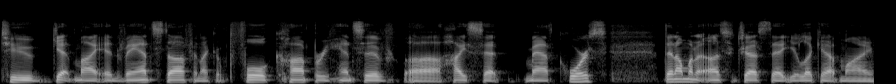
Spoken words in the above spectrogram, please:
to get my advanced stuff and like a full comprehensive uh, set math course, then I'm going to uh, suggest that you look at my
